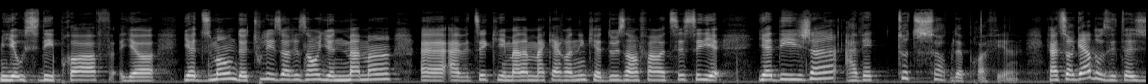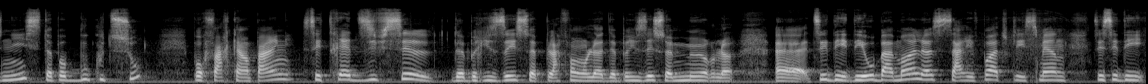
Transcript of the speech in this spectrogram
mais il y a aussi des profs, il y a, il y a du monde de tous les horizons. Il y a une maman, euh, avec, qui est Madame Macaroni, qui a deux enfants autistes. Il y, a, il y a des gens avec toutes sortes de profils. Quand tu regardes aux États-Unis, si tu n'as pas beaucoup de sous pour faire campagne, c'est très difficile de briser ce plafond-là, de briser ce mur-là. Euh, tu sais, des, des Obama, là, ça n'arrive pas à toutes les semaines. Tu sais, c'est des,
